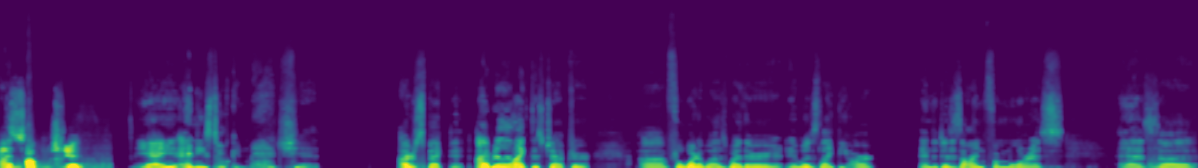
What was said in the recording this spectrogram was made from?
He's talking shit. Yeah, he, and he's talking mad shit. I respect it. I really like this chapter uh, for what it was, whether it was like the art and the design for Morris as uh,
